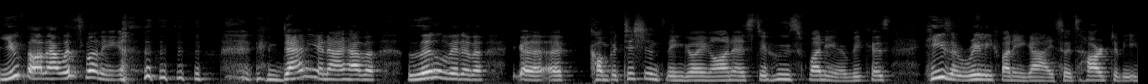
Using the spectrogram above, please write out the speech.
you thought that was funny. Danny and I have a little bit of a, a, a, competition thing going on as to who's funnier because he's a really funny guy. So it's hard to be,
